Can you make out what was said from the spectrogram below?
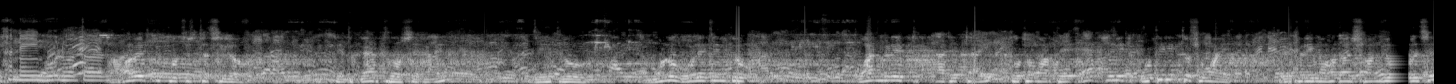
এখানে গোল হতো। একটু প্রচেষ্টা ছিল কিন্তু ব্যর্থ সেখানে। যেহেতু মনো বলে কিন্তু one minute at a time প্রথমার্ধে এক মিনিট অতিরিক্ত সময় রেফারি মহোদয় সংযোগ করেছে।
